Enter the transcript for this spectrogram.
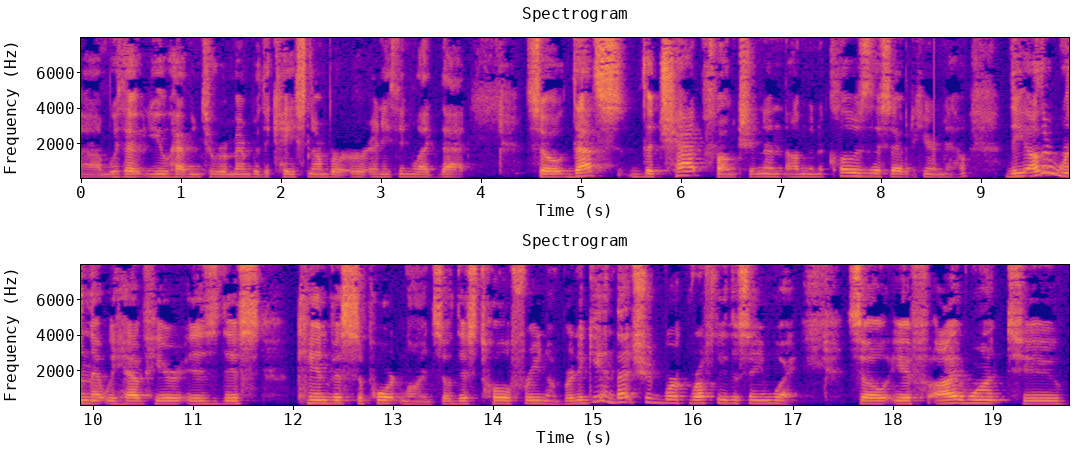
um, without you having to remember the case number or anything like that. So that's the chat function, and I'm going to close this out here now. The other one that we have here is this Canvas support line, so this toll-free number. And again, that should work roughly the same way. So if I want to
